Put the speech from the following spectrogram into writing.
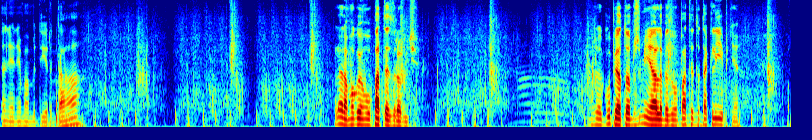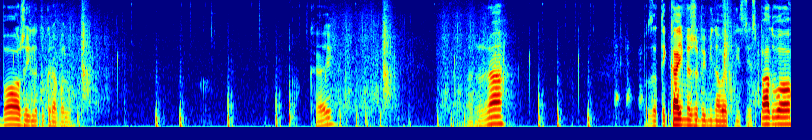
A nie, nie mamy dirta. Cholera, mogłem łopatę zrobić. Może głupio to brzmi, ale bez łopaty to tak lipnie. O Boże, ile tu gravelu. Okej. Dobra. Pozatykajmy, żeby mi na łeb nic nie spadło.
